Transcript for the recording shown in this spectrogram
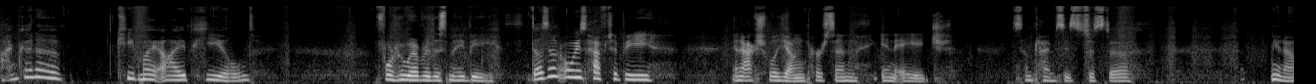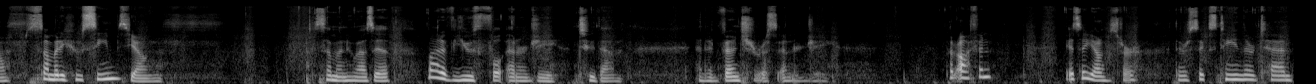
I'm gonna keep my eye peeled for whoever this may be." Doesn't always have to be an actual young person in age. Sometimes it's just a, you know, somebody who seems young, someone who has a lot of youthful energy to them, an adventurous energy. But often it's a youngster. They're 16, they're 10,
